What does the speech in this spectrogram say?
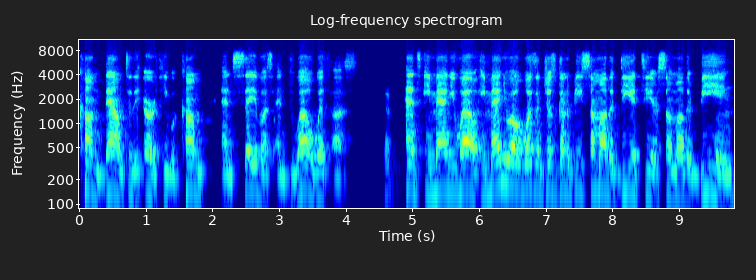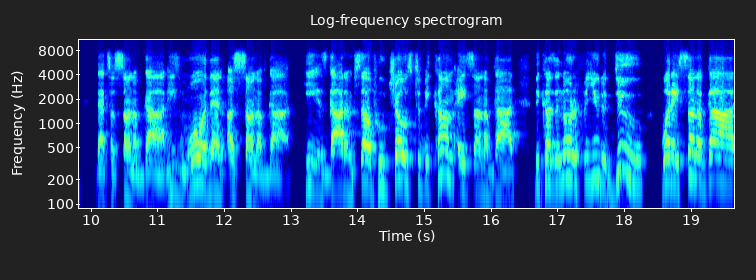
come down to the earth. He would come and save us and dwell with us. Yep. Hence Emmanuel. Emmanuel wasn't just going to be some other deity or some other being that's a son of God. He's more than a son of God. He is God himself who chose to become a son of God because in order for you to do what a son of God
